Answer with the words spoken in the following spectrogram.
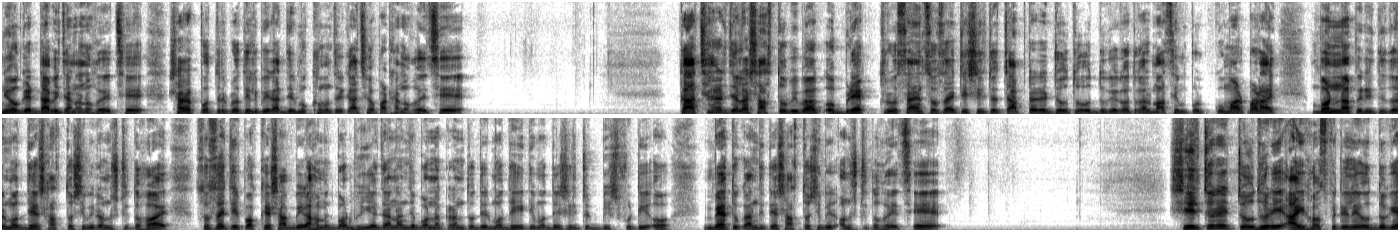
নিয়োগের দাবি জানানো হয়েছে। স্মারকপত্রের প্রতিলিপি রাজ্যের মুখ্যমন্ত্রীর কাছেও পাঠানো হয়েছে। কাছাড় জেলা স্বাস্থ্য বিভাগ ও break through science society Silchar চ্যাপ্টারের যৌথ উদ্যোগে গতকাল মাসিমপুর কুমারপাড়ায় বন্যা পীড়িতদের মধ্যে স্বাস্থ্য শিবির অনুষ্ঠিত হয়। সোসাইটির পক্ষে সাব্বির আহমেদ বড়ভুইয়া জানান যে, বন্যাক্রান্তদের মধ্যে ইতিমধ্যে শিলচর বিস্ফুটি ও বেতুকান্দিতে স্বাস্থ্য শিবির অনুষ্ঠিত হয়েছে। শিলচরের চৌধুরী আই হসপিটালের উদ্যোগে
